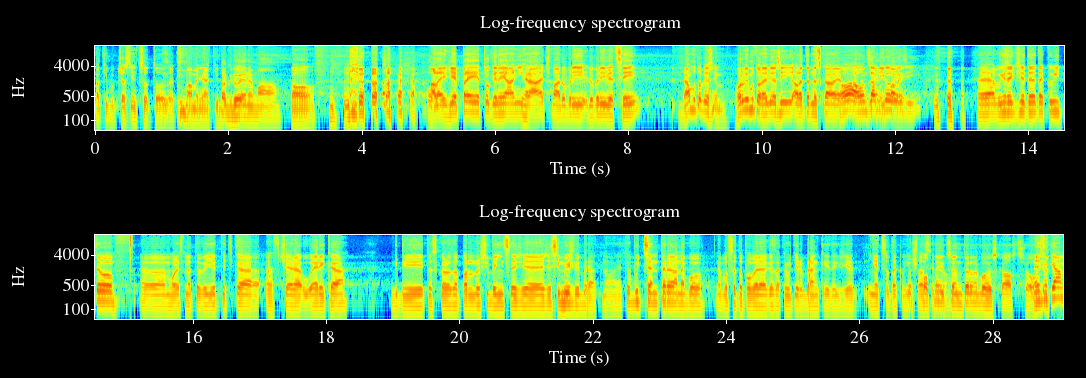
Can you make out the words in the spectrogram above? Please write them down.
taky občas něco, to jako máme nějaký... Tak kdo je nemá? No. ale že pre je to geniální hráč, má dobrý, dobrý věci, já mu to věřím. Horvy mu to nevěří, ale ten dneska jako No a Honza mu to věří. Eh, Já bych řekl, že to je takový to, uh, mohli jsme to vidět teďka eh, včera u Erika, kdy to skoro zapadlo do šibenice, že, že si můžeš vybrat. No. Je to buď centr, anebo, nebo se to povede také zakroutit do branky, takže něco To takového to asi špatný bylo. center nebo hezká střela? Neříkám,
